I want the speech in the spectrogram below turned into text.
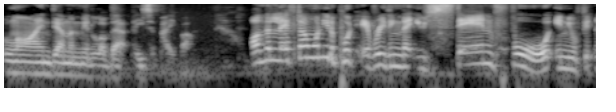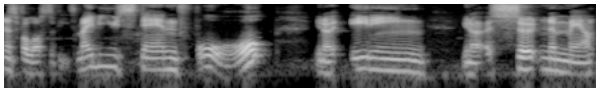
line down the middle of that piece of paper. On the left, I want you to put everything that you stand for in your fitness philosophies. Maybe you stand for, you know, eating, you know, a certain amount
